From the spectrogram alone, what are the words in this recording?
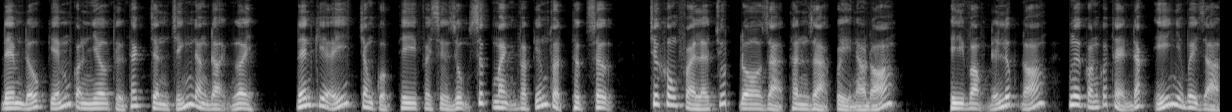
Đêm đấu kiếm còn nhiều thử thách chân chính đang đợi ngươi. Đến khi ấy, trong cuộc thi phải sử dụng sức mạnh và kiếm thuật thực sự, chứ không phải là chút đồ giả thân giả quỷ nào đó. Hy vọng đến lúc đó, ngươi còn có thể đắc ý như bây giờ.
